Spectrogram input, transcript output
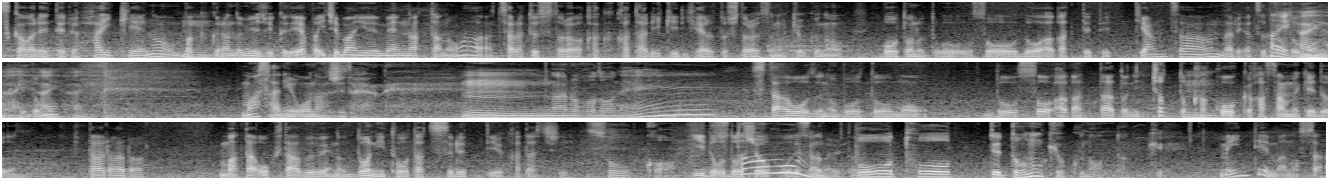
使われてる背景のバックグラウンドミュージックでやっぱ一番有名になったのは、サラトゥストラは各語りきリヒャルト・シュトラウスの曲の冒頭の同窓堂上がっててティアンツァーンなるやつだと思うんだけどもまさに同じだよね。うんなるほどね「スター・ウォーズ」の冒頭も同窓上がった後にちょっと下降句挟むけど、タララまたオクターブ上のドに到達するっていう形。そうか。移動スター・度情ウォーズの報で考えると冒頭ってどの曲なんだっけ？メインテーマのさ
